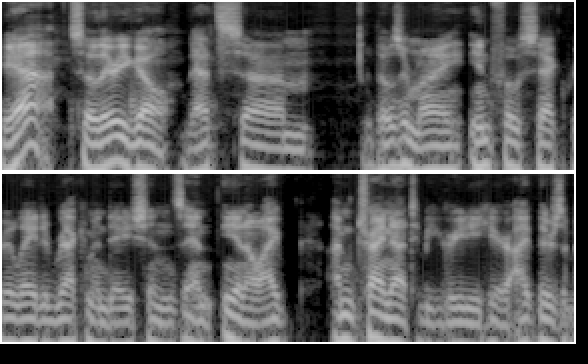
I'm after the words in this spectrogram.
yeah. So there you go. That's um, those are my infosec related recommendations. And you know, I I'm trying not to be greedy here. I, there's a,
